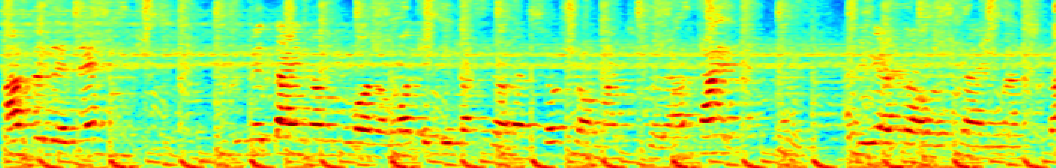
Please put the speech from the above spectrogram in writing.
後でね冷たい飲み物持ってきますから少々お待ちください。ありがとうございました。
